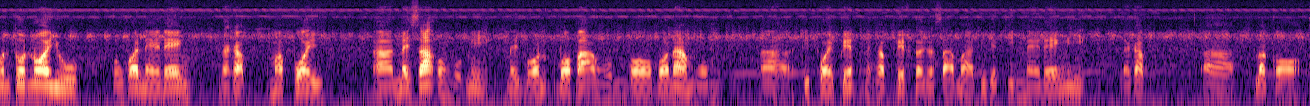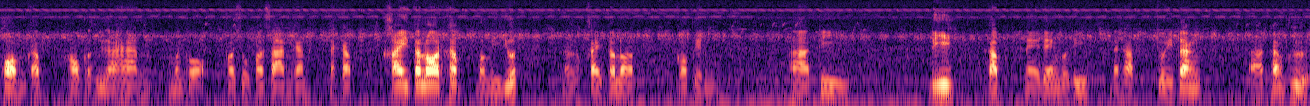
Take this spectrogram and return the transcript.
มันต้นน้อยอยู่ ผมก็แหน่แดงนะครับ มาปล่อยอในสระของผมนี่ในบ่อบ่อปลาของผมบ่อบ่อน้ำผมที่ปล่อยเป็ดนะครับเป็ดก็จะสามารถที่จะกินในแดงนี่นะครับ แล้วก็พร้อมกับเขาก็คืออาหารมันก็ผสมผสานกันนะครับไข่ตลอดครับบะหมี่ยุทธนะครับไข่ตลอดก็เป็นตีดีครับแหน่แดงก็ดีนะครับช่วยตั้งตั้งพืช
